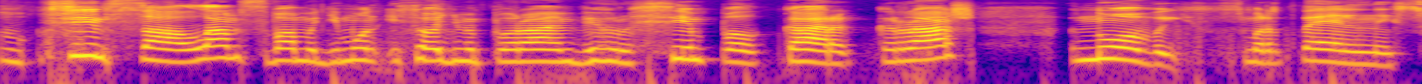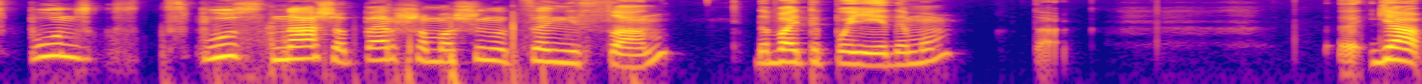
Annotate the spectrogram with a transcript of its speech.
Всім салам, з вами Дімон, і сьогодні ми пораємо в ігру Simple Car Crash. Новий смертельний спуск. спуск. Наша перша машина це Nissan. Давайте поїдемо. Е, Я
